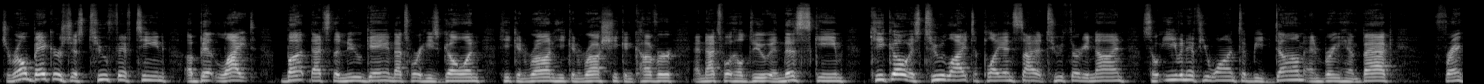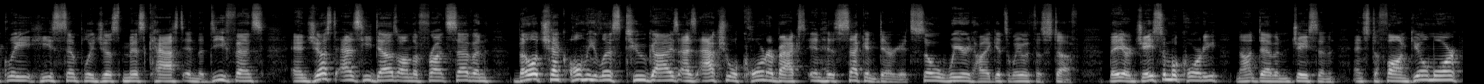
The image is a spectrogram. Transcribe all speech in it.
Jerome Baker's just 215, a bit light, but that's the new game. That's where he's going. He can run, he can rush, he can cover, and that's what he'll do in this scheme. Kiko is too light to play inside at 239, so even if you want to be dumb and bring him back, Frankly, he's simply just miscast in the defense. And just as he does on the front seven, Belichick only lists two guys as actual cornerbacks in his secondary. It's so weird how he gets away with this stuff. They are Jason McCourty, not Devin, Jason, and Stephon Gilmore,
